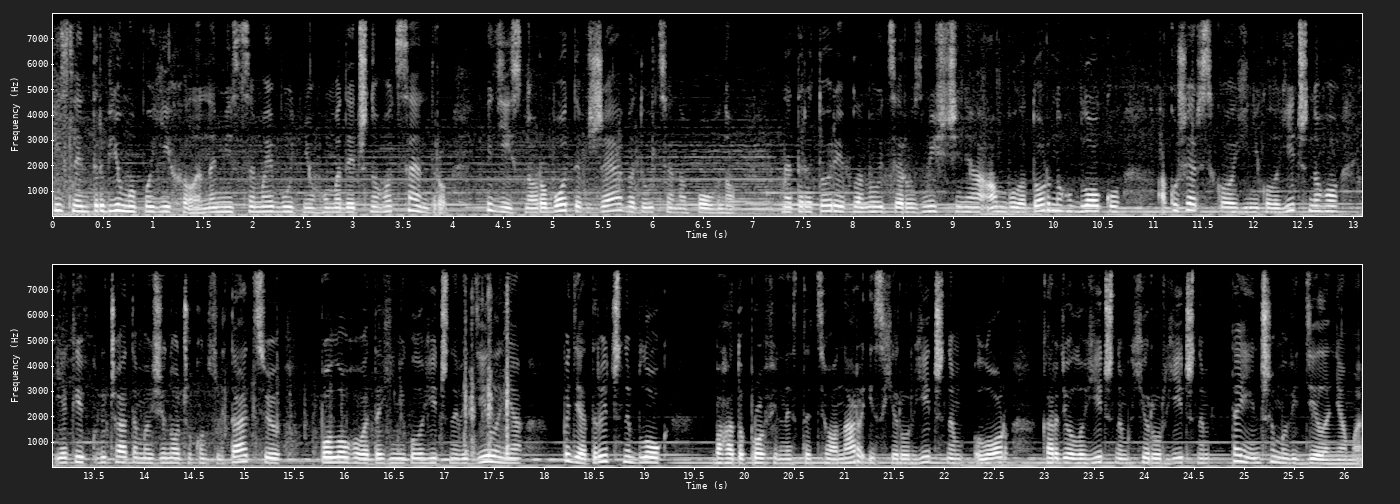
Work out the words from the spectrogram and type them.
Після інтерв'ю ми поїхали на місце майбутнього медичного центру, і дійсно роботи вже ведуться наповно. На території планується розміщення амбулаторного блоку, акушерського гінекологічного, який включатиме жіночу консультацію, пологове та гінекологічне відділення, педіатричний блок, багатопрофільний стаціонар із хірургічним, лор, кардіологічним, хірургічним та іншими відділеннями,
